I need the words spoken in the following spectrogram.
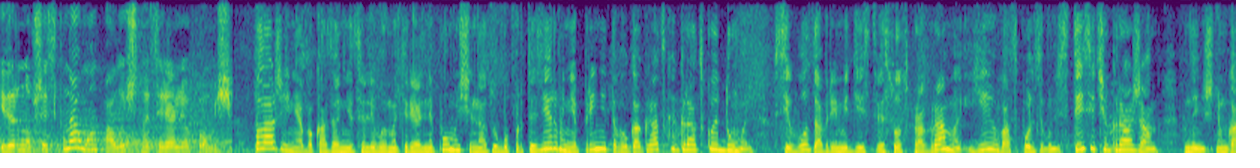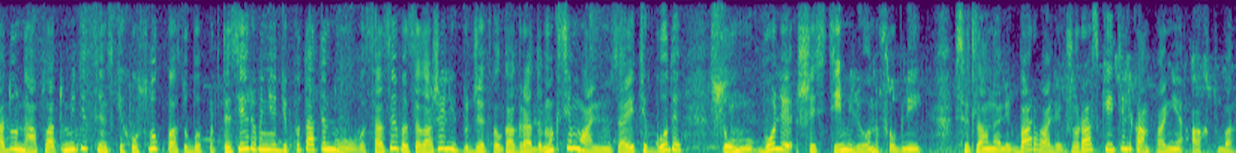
и вернувшись к нам, он получит материальную помощь. Положение об оказании целевой материальной помощи на зубопротезирование принято Волгоградской городской думой. Всего за время действия соцпрограммы ею воспользовались тысячи горожан. В нынешнем году на оплату медицинских услуг по зубопротезированию депутаты нового созыва заложили в бюджет Волгограда максимальную за эти годы сумму – более 6 миллионов рублей. Светлана Олегбарова, Олег Журавский, телекомпания «Ахтуба».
